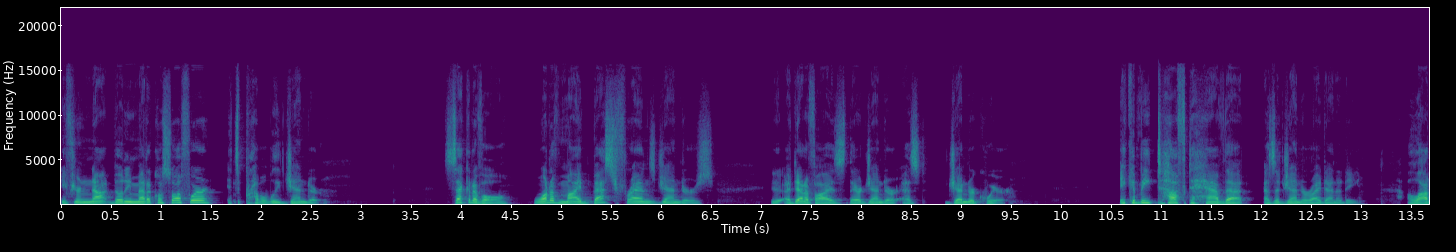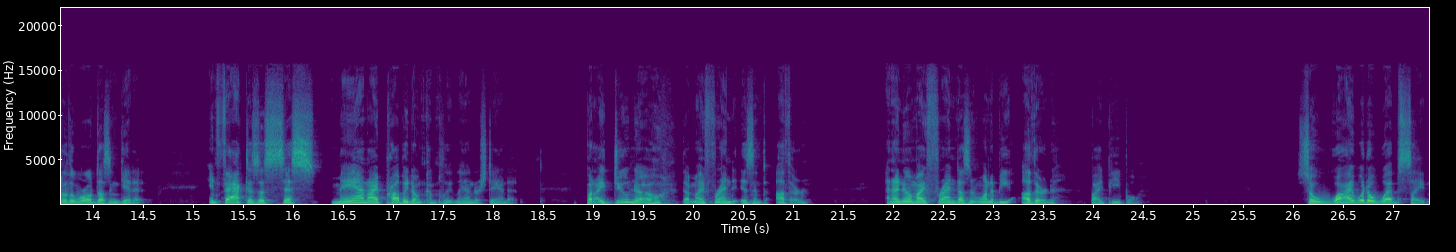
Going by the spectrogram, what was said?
if you're not building medical software, it's probably gender. Second of all, one of my best friend's genders uh, identifies their gender as genderqueer. It can be tough to have that as a gender identity. A lot of the world doesn't get it. In fact, as a cis man, I probably don't completely understand it. But I do know that my friend isn't other, and I know my friend doesn't want to be othered by people. So, why would a website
